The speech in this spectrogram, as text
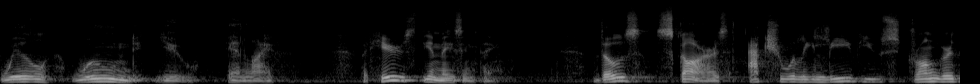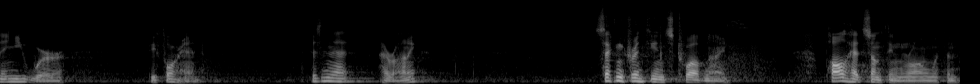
will wound you in life. But here's the amazing thing those scars actually leave you stronger than you were beforehand. Isn't that ironic? 2 Corinthians 12 9. Paul had something wrong with him.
